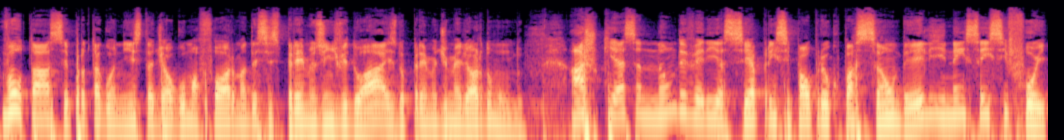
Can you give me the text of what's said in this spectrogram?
voltar a ser protagonista de alguma forma desses prêmios individuais, do prêmio de melhor do mundo. Acho que essa não deveria ser a principal preocupação dele e nem sei se foi.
